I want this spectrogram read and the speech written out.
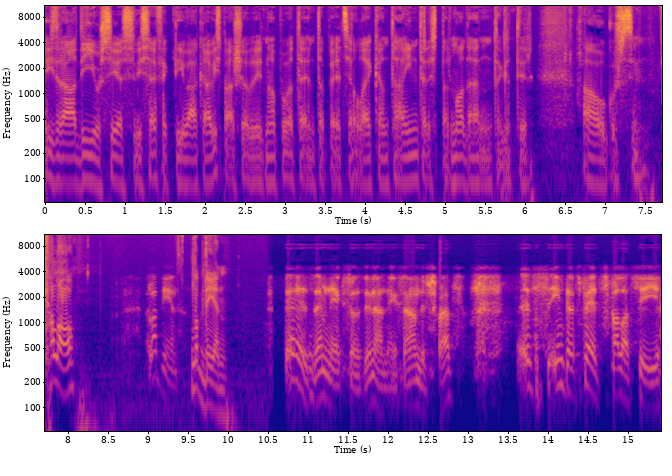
izrādījusies visefektīvākā vispār šobrīd no potēm, tāpēc jau laikam tā interese par Modernu tagad ir augusi. Halo! Labdien! Labdien! Te ir zemnieks un zinātnieks Andris Švats. Es interesi pēc palasīju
